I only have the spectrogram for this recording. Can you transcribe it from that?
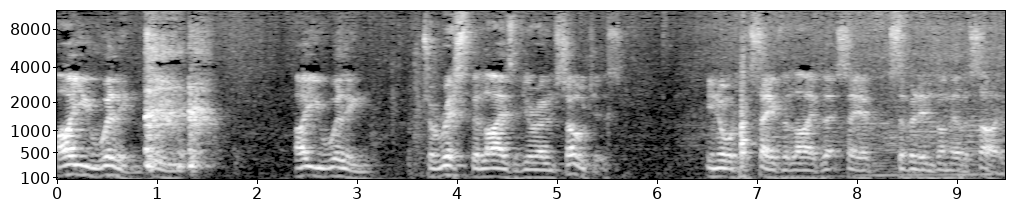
are you willing to are you willing to risk the lives of your own soldiers in order to save the lives, let's say, of civilians on the other side?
